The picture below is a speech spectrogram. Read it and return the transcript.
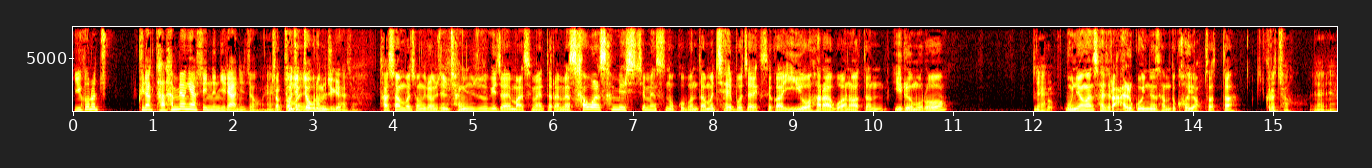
이거는 그냥 단 한 명이 할 수 있는 일이 아니죠. 예. 조직적으로 움직여야죠. 다시 한번 정리하면 지금 장인주 기자의 말씀에 따르면 4월 3일 시점에서 놓고 본다면 제보자 X가 이호하라고 하는 어떤 이름으로 예. 운영한 사실을 알고 있는 사람도 거의 없었다. 그렇죠. 예, 예.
